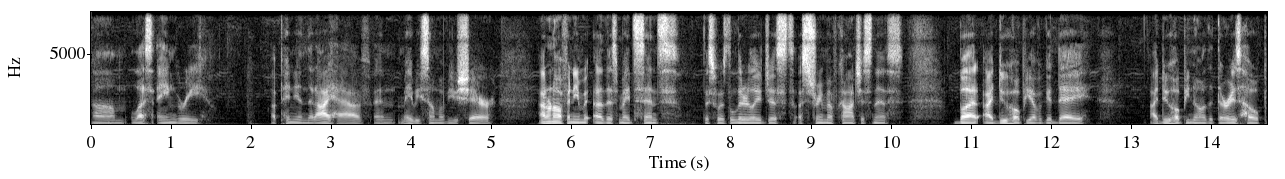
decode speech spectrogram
um, less angry opinion that I have, and maybe some of you share. I don't know if any of this made sense. This was literally just a stream of consciousness. But I do hope you have a good day. I do hope you know that there is hope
